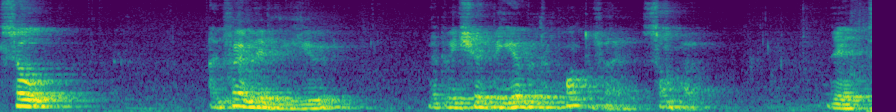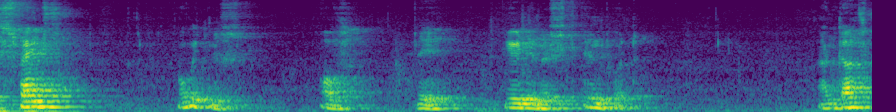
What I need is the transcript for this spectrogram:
So, I'm firmly of the view that we should be able to quantify somehow the strength or weakness of the unionist input. And that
